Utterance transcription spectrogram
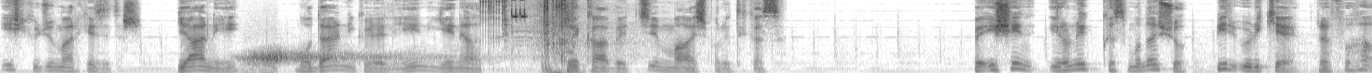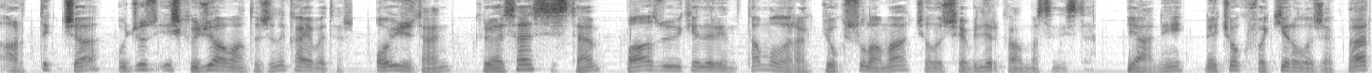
iş gücü merkezidir. Yani modern köleliğin yeni adı. Rekabetçi maaş politikası. Ve işin ironik kısmı da şu. Bir ülke refahı arttıkça ucuz iş gücü avantajını kaybeder. O yüzden küresel sistem bazı ülkelerin tam olarak yoksul ama çalışabilir kalmasını ister. Yani ne çok fakir olacaklar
